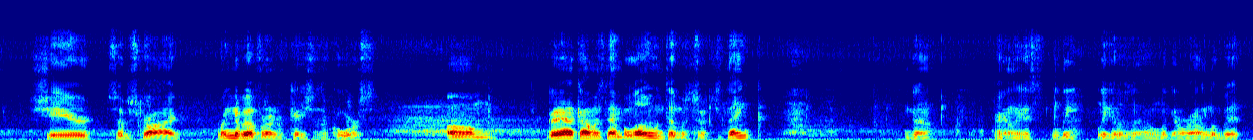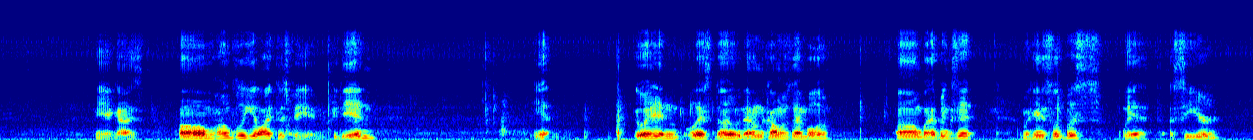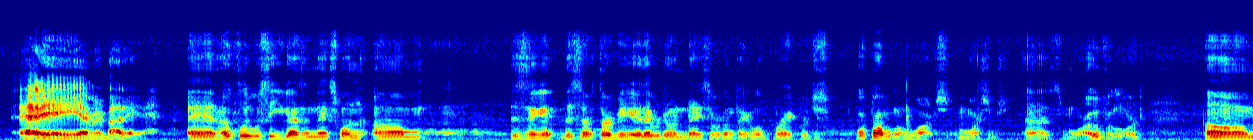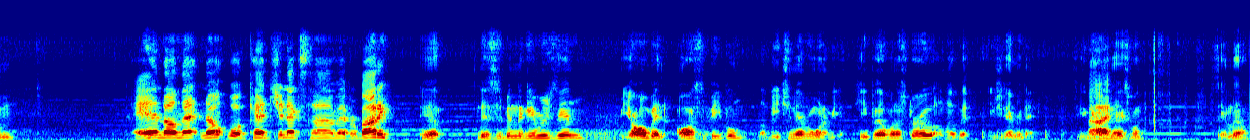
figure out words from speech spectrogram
share, subscribe, ring the bell for notifications, of course. Um, go down in the comments down below and tell me what you think. I'm gonna Apparently, it's Le- Leo's uh, looking around a little bit. Yeah, guys. Um, hopefully you liked this video. If you did, yeah, go ahead and let us know down in the comments down below. Um, with that being said, I'm Canis Lupus with a seer, Hey, everybody. and hopefully we'll see you guys in the next one. Um, this is this is our third video that we're doing today, so we're gonna take a little break. We're just we're probably gonna watch watch some uh, some more Overlord. Um, And on that note, we'll catch you next time, everybody. Yep. This has been the Gamers Den. Y'all been awesome people. Love each and every one of you. Keep helping us grow a little bit each and every day. See you guys Bye. next one. See you later.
